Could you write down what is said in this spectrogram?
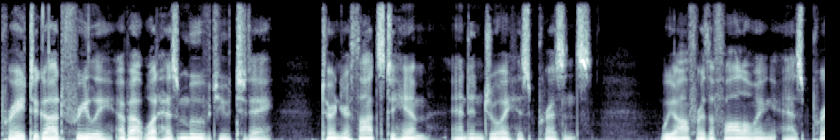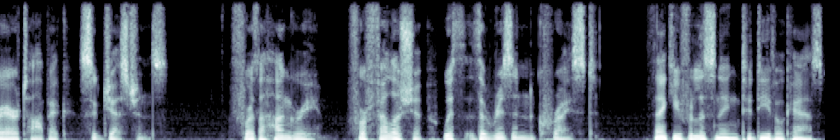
Pray to God freely about what has moved you today. Turn your thoughts to Him and enjoy His presence. We offer the following as prayer topic suggestions For the hungry, for fellowship with the risen Christ. Thank you for listening to DevoCast.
